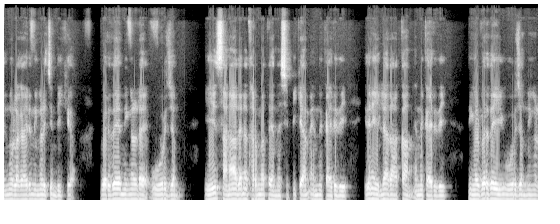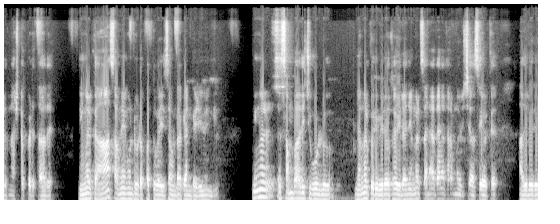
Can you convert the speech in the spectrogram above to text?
എന്നുള്ള കാര്യം നിങ്ങൾ ചിന്തിക്കുക. വെറുതെ നിങ്ങളുടെ ഊർജം ഈ സനാതനധർമ്മത്തെ നശിപ്പിക്കാം എന്ന് കരുതി ഇതിനെ ഇല്ലാതാക്കാം എന്ന് കരുതി നിങ്ങൾ വെറുതെ ഈ ഊർജം നിങ്ങൾ നഷ്ടപ്പെടുത്താതെ നിങ്ങൾക്ക് ആ സമയം കൊണ്ട് ഇവിടെ പത്ത് പൈസ ഉണ്ടാക്കാൻ കഴിയുമെങ്കിൽ നിങ്ങൾ സമ്പാദിച്ചുകൊള്ളൂ ഞങ്ങൾക്കൊരു വിരോധമില്ല. ഞങ്ങൾ സനാതന ധർമ്മ വിശ്വാസികൾക്ക് അതിലൊരു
